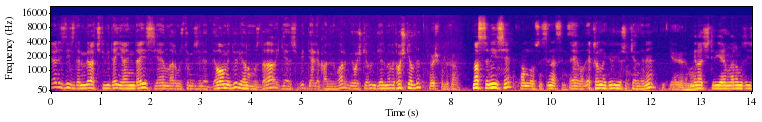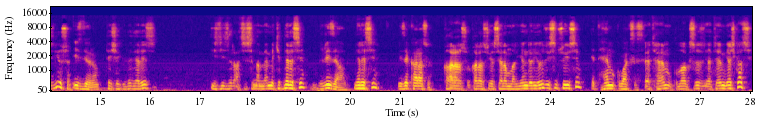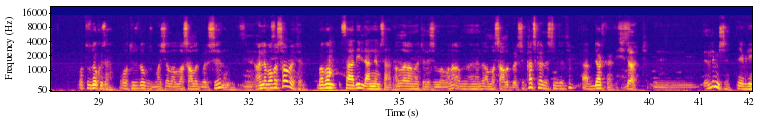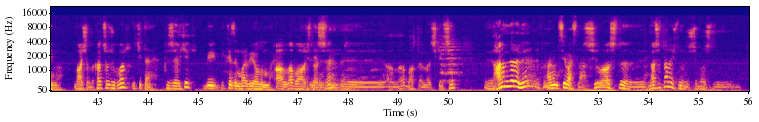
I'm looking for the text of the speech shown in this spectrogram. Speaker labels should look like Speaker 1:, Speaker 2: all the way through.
Speaker 1: Değerli izleyicilerim Miraç TV'den yayındayız. Yayınlarımız tüm hızıyla devam ediyor. Yanımızda genç bir delikanlı var. Bir hoş geldin diyelim. Evet hoş geldin.
Speaker 2: Hoş bulduk abi.
Speaker 1: Nasılsın iyisin?
Speaker 2: Hamdolsun siz nasılsınız?
Speaker 1: Eyvallah. Ekranda görüyorsun kendini.
Speaker 2: Görüyorum abi.
Speaker 1: Miraç TV yayınlarımızı izliyorsun.
Speaker 2: İzliyorum.
Speaker 1: Teşekkür ederiz. İzleyiciler açısından memleket neresi?
Speaker 2: Rize abi.
Speaker 1: Neresi?
Speaker 2: Rize Karasu.
Speaker 1: Karasu. Karasu'ya selamlar gönderiyoruz. İsim soy isim?
Speaker 2: Et hem kulaksız.
Speaker 1: Ethem, kulaksız, Ethem. Yaş kaç?
Speaker 2: 39 abi.
Speaker 1: 39. Maşallah Allah sağlık versin. Ee, Anne baba sağ mı Ethem?
Speaker 2: Babam sağ değil de annem sağda.
Speaker 1: Allah rahmet eylesin babana. Annene de Allah sağlık versin. Kaç kardeşsiniz Ethem?
Speaker 2: Abi dört kardeşiz.
Speaker 1: Dört. Ee, evli misin?
Speaker 2: Evliyim abi.
Speaker 1: Maşallah. Kaç çocuk var?
Speaker 2: İki tane.
Speaker 1: Kız erkek.
Speaker 2: Bir, bir kızım var bir oğlum var.
Speaker 1: Allah bağışlasın. Ee, Allah bahtlarını açık etsin. Ee, hanım nereli?
Speaker 2: Hanım Sivaslı abi.
Speaker 1: Sivaslı. Ee, Nasıl tanıştınız Sivaslı?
